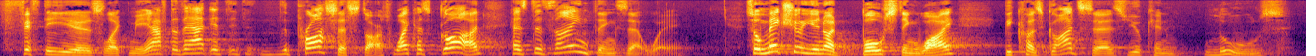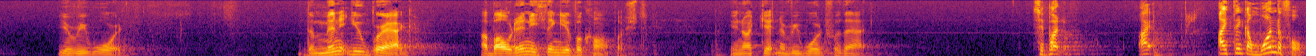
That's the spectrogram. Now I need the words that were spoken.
50 years like me. After that, it, it, the process starts. Why? Because God has designed things that way. So make sure you're not boasting. Why? Because God says you can lose your reward. The minute you brag about anything you've accomplished, you're not getting a reward for that. Say, but I, I think I'm wonderful.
